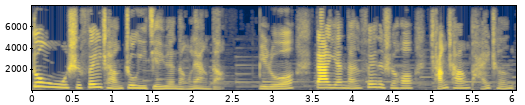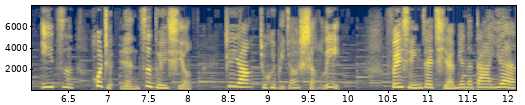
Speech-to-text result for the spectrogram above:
动物是非常注意节约能量的，比如大雁南飞的时候，常常排成一字或者人字队形，这样就会比较省力。飞行在前面的大雁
